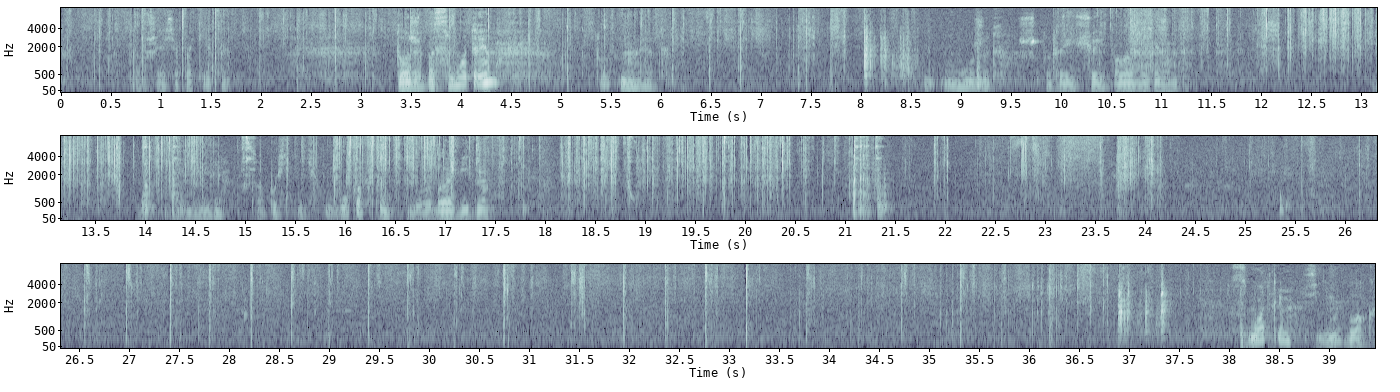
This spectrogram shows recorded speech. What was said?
оставшиеся пакеты. Тоже посмотрим. Кто знает. Может, что-то еще и положили нам. Пропустить буковку, было бы видно. Смотрим седьмой блок.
